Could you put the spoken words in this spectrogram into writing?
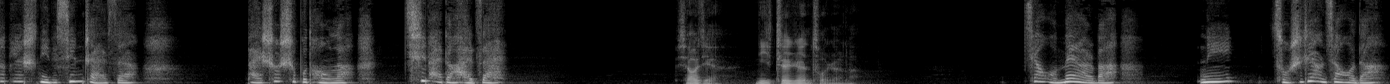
这便是你的新宅子。摆设是不同了，气派倒还在。小姐，你真认错人了。叫我妹儿吧，你总是这样叫我的。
